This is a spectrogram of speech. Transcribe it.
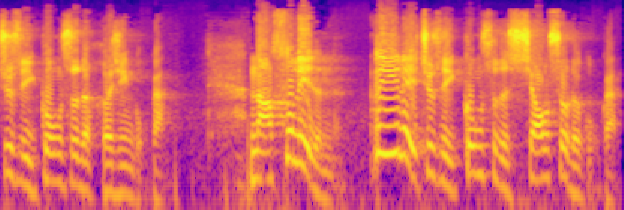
就是你公司的核心骨干。哪四类人呢？第一类就是你公司的销售的骨干。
